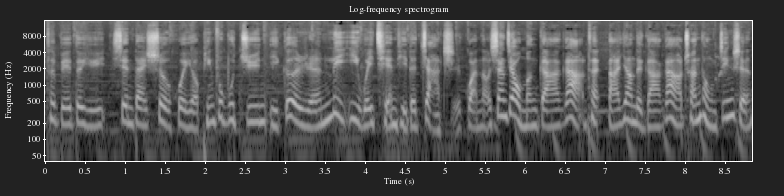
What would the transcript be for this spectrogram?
特别对于现代社会有贫富不均、以个人利益为前提的价值观哦，相较我们嘎嘎达样的嘎嘎传统精神，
